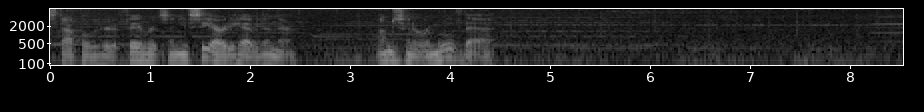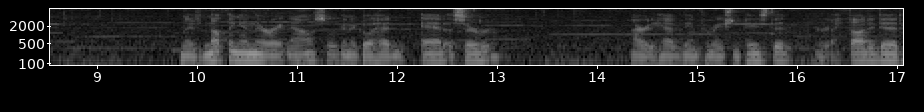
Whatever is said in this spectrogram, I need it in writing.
stop over here to favorites, and you see I already have it in there. I'm just going to remove that. And there's nothing in there right now, so we're going to go ahead and add a server. I already have the information pasted, or I thought I did.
